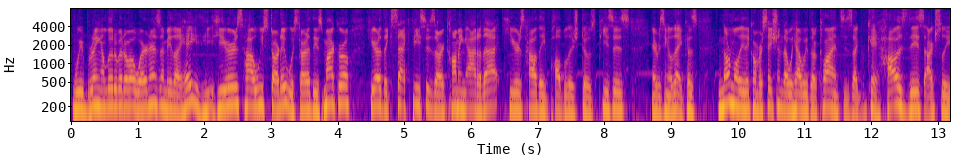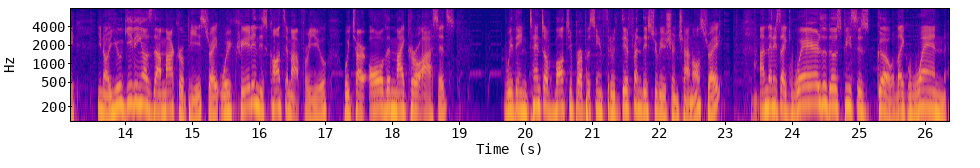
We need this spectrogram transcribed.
We bring a little bit of awareness and be like, hey, here's how we started. We started this macro. Here are the exact pieces that are coming out of that. Here's how they publish those pieces every single day. Because normally the conversation that we have with our clients is like, okay, how is this actually? You know, you're giving us that macro piece, right? We're creating this content map for you, which are all the micro assets with the intent of multi-purposing through different distribution channels, right? And then it's like, where do those pieces go? Like, when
